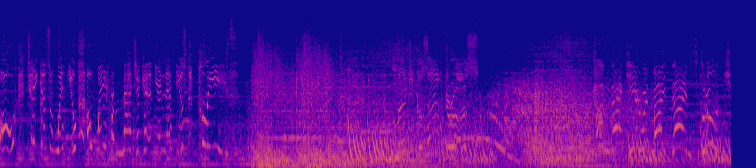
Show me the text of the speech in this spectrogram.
Oh, take us with you, away from Magica and your Scrooge!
